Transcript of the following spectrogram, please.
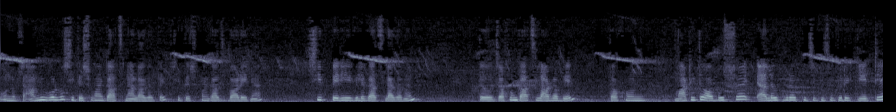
অন্য সময়- আমি বলব শীতের সময় গাছ না লাগাতে। শীতের সময় গাছ বাড়ে না। শীত পেরিয়ে গেলে গাছ লাগাবেন। তো যখন গাছ লাগাবেন, তখন মাটিতে অবশ্যই অ্যালোভেরা কুচি কুচি করে কেটে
